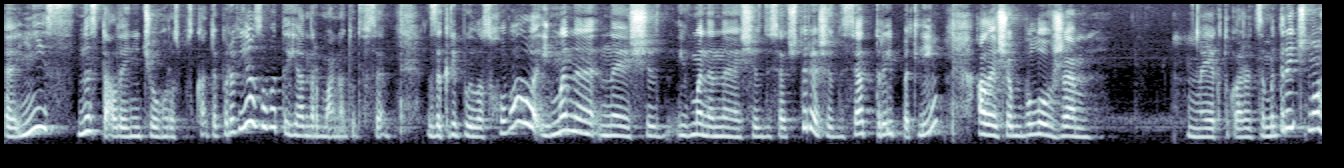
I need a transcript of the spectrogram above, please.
Ніс Ні, не стала я нічого розпускати, перев'язувати. Я нормально тут все закріпила, сховала, і в мене не, і в мене не 64, а 63 петлі. Але щоб було вже як то кажуть, симетрично.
